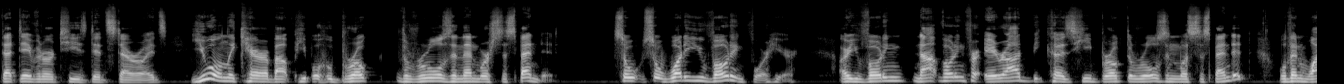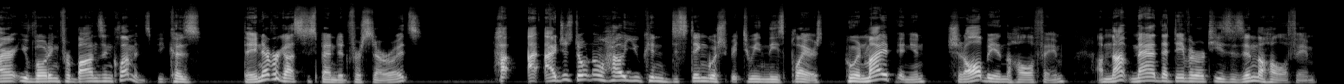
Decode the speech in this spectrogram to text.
that David Ortiz did steroids. You only care about people who broke the rules and then were suspended. So, so what are you voting for here? Are you voting not voting for Arod because he broke the rules and was suspended? Well, then why aren't you voting for Bonds and Clemens because they never got suspended for steroids? How, I, I just don't know how you can distinguish between these players, who, in my opinion, should all be in the Hall of Fame. I'm not mad that David Ortiz is in the Hall of Fame.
